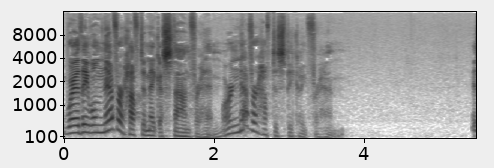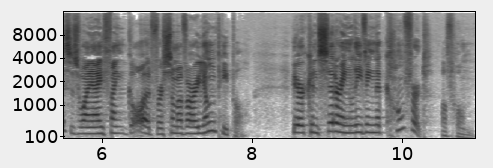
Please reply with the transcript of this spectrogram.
where they will never have to make a stand for Him or never have to speak out for Him. This is why I thank God for some of our young people who are considering leaving the comfort of home,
